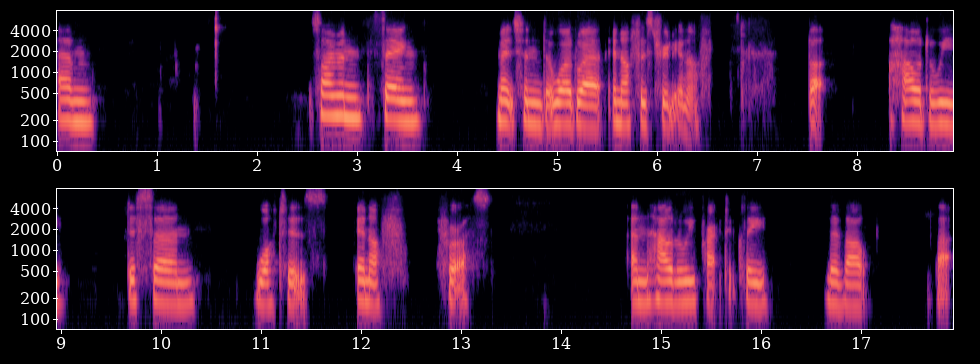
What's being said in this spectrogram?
um, Simon saying mentioned a world where enough is truly enough. But how do we discern what is enough for us? And how do we practically live out that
